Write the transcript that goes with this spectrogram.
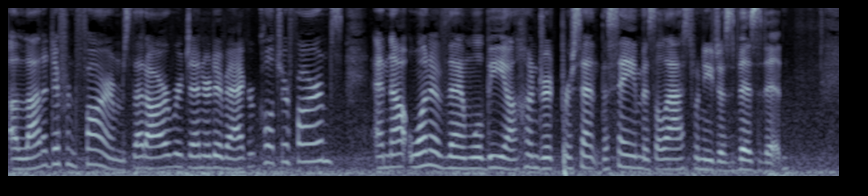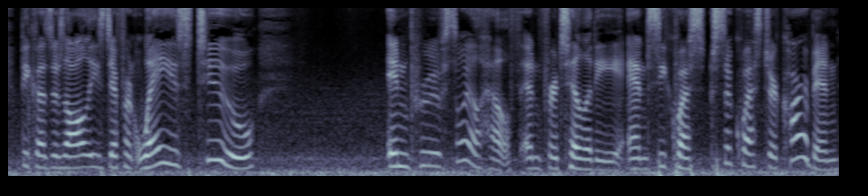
a lot of different farms that are regenerative agriculture farms, and not one of them will be 100% the same as the last one you just visited. Because there's all these different ways to improve soil health and fertility and sequester, carbon.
